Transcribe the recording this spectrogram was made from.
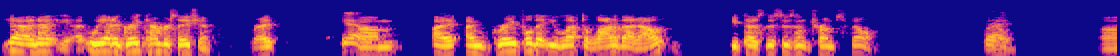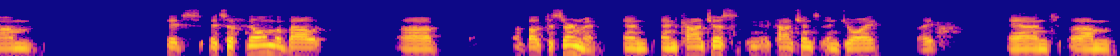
Yeah, and I we had a great conversation, right? Yeah. Um, I, I'm grateful that you left a lot of that out because this isn't Trump's film. Right. Know? Um, it's it's a film about uh, about discernment and and conscious conscience and joy, right? And um,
